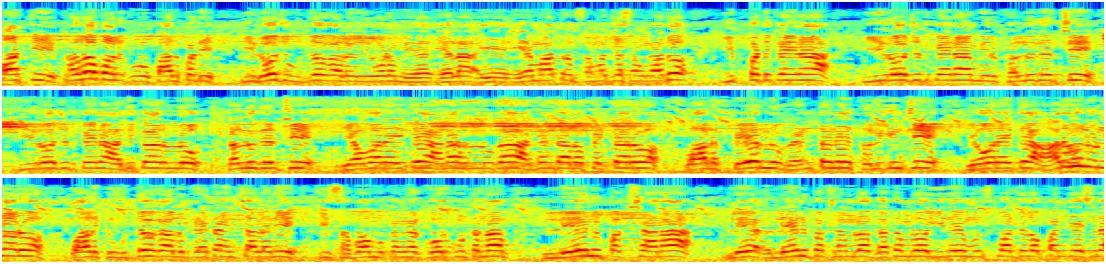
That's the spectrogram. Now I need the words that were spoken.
పార్టీ ప్రలోభాలకు పాల్పడి ఈ రోజు ఉద్యోగాలు ఇవ్వడం ఎలా ఏ- ఏమాత్రం సమంజసం కాదో. ఇప్పటికైనా ఈ రోజుకైనా మీరు కళ్ళు తెరిచి ఈ రోజుకైనా అధికారులు కళ్ళు తెరిచి ఎవరైతే అనర్హులుగా అజెండాలో పెట్టారో వాళ్ళ పేర్లు వెంటనే తొలగించి ఎవరైతే అర్హులు ఉన్నారో వాళ్ళకి ఉద్యోగాలు కేటాయించాలని ఈ సభాముఖంగా కోరుకుంటున్నాం. లేని పక్షాన లే- లేని పక్షంలో గతంలో ఇదే మున్సిపాలిటీలో పనిచేసిన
